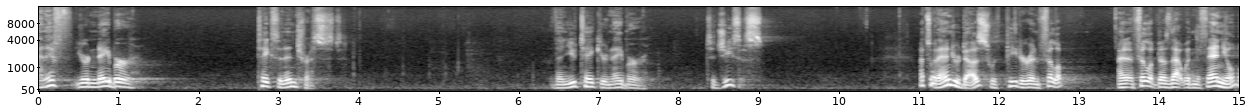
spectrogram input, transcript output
And if your neighbor takes an interest, then you take your neighbor to Jesus. That's what Andrew does with Peter and Philip. And Philip does that with Nathanael.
